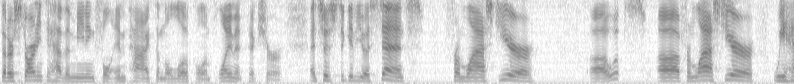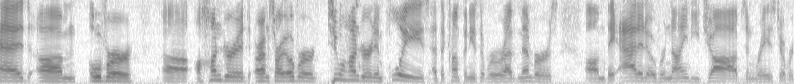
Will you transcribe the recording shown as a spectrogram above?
that are starting to have a meaningful impact on the local employment picture. And just to give you a sense, from last year, uh, whoops, uh, from last year, we had um, over uh, 100, or I'm sorry, over 200 employees at the companies that were Rev members. Um, they added over 90 jobs and raised over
